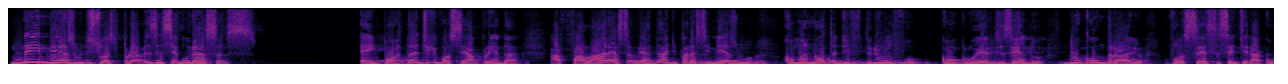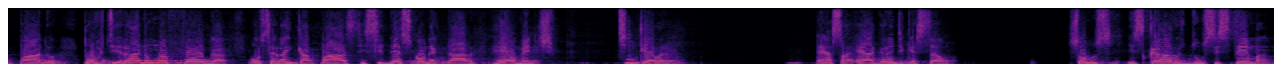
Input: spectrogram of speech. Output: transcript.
nem mesmo de suas próprias inseguranças. É importante que você aprenda a falar essa verdade para si mesmo com uma nota de triunfo, conclui ele dizendo: do contrário, você se sentirá culpado por tirar uma folga ou será incapaz de se desconectar realmente. Tim Keller. Essa é a grande questão. Somos escravos de um sistema,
